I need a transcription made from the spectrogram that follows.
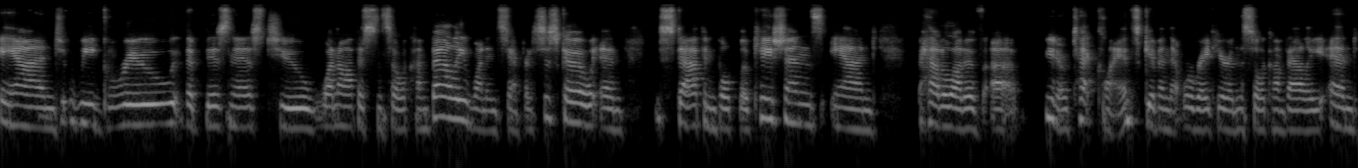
and we grew the business to one office in Silicon Valley, one in San Francisco, and staff in both locations, and had a lot of uh, you know tech clients given that we're right here in the silicon valley and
